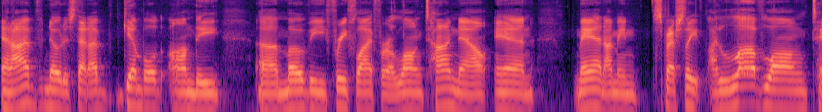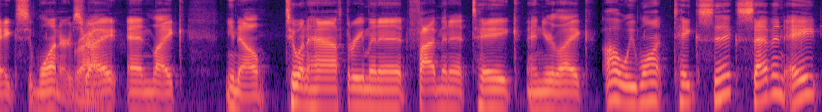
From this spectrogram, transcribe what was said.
And I've noticed that I've gimbaled on the uh, Movi Freefly for a long time now, and man, I mean, especially I love long takes, oneers, right? Right. And like, you know, two and a half, three minute, five minute take, and you're like, oh, we want take six, seven, eight.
